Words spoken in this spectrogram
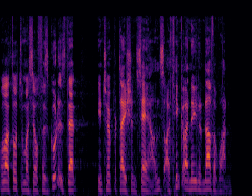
Well, I thought to myself, as good as that interpretation sounds, I think I need another one.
